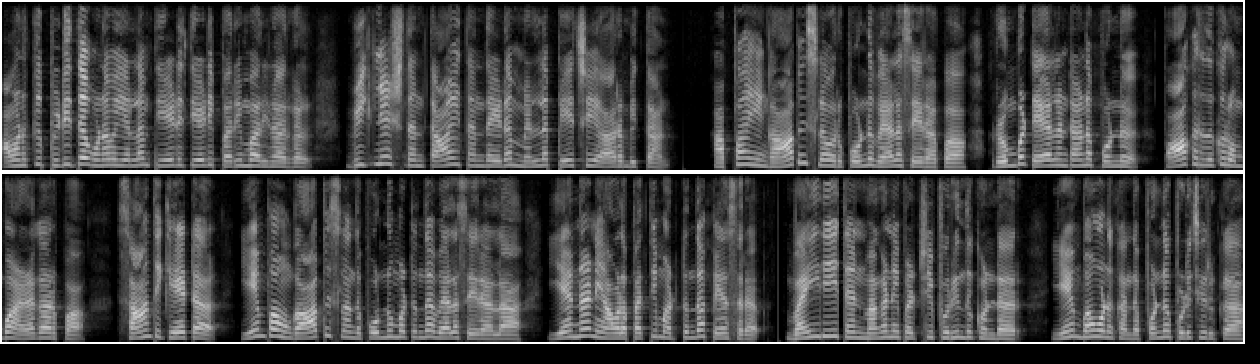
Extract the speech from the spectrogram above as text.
அவனுக்கு பிடித்த உணவையெல்லாம் தேடி தேடி பரிமாறினார்கள். விக்னேஷ் தன் தாய் தந்தையிடம் மெல்ல பேச்சை ஆரம்பித்தான். அப்பா எங்கள் ஆஃபீஸில் ஒரு பொண்ணு வேலை செய்கிறாப்பா ரொம்ப டேலண்டான பொண்ணு. பார்க்குறதுக்கு ரொம்ப அழகாக இருப்பா. சாந்தி கேட்டாள் ஏன்பா உங்கள் ஆஃபீஸில் அந்த பொண்ணு மட்டும்தான் வேலை செய்கிறாளா ஏன்னா நீ அவளை பற்றி மட்டும்தான் பேசுகிற வைரி தன் மகனை பற்றி புரிந்து கொண்டார். ஏன்பா உனக்கு அந்த பொண்ணை பிடிச்சிருக்கா?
